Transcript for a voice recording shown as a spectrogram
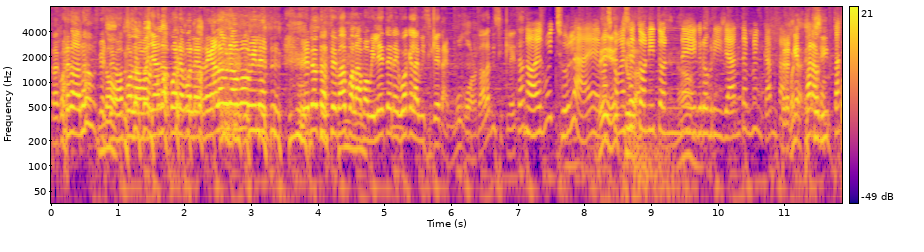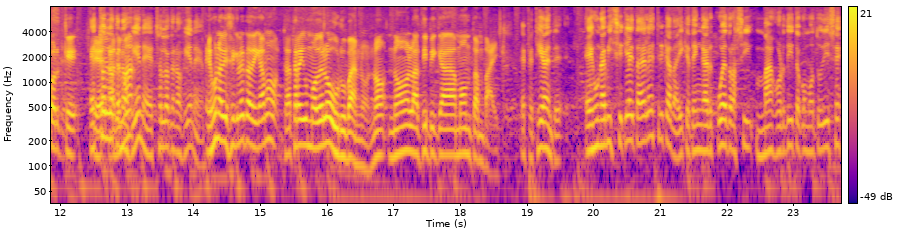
¿te acuerdas, no? Que No. se va por la mañana, bueno, pues le regala una mobilete, que no te se va por la mobilete, era igual que la bicicleta. Es muy gorda la bicicleta. No, es muy chula, ¿eh? Sí, Vas es con chula. ese tonito negro brillante, me encanta. Pero Bueno, que es para Sí, porque Esto eh, es lo que nos viene, esto es lo que nos viene. Es una bicicleta, digamos, te ha traído un modelo urbano, no, no la típica mountain bike. Efectivamente. Es una bicicleta eléctrica, de ahí que tenga el cuadro así más gordito, como tú dices.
